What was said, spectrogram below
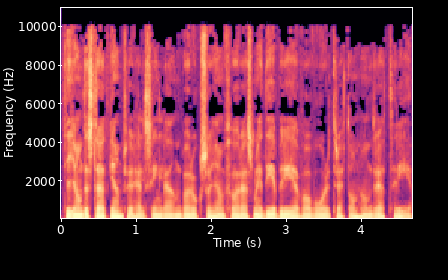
Tiondestadgan för Hälsingland bör också jämföras med det brev av år 1303,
